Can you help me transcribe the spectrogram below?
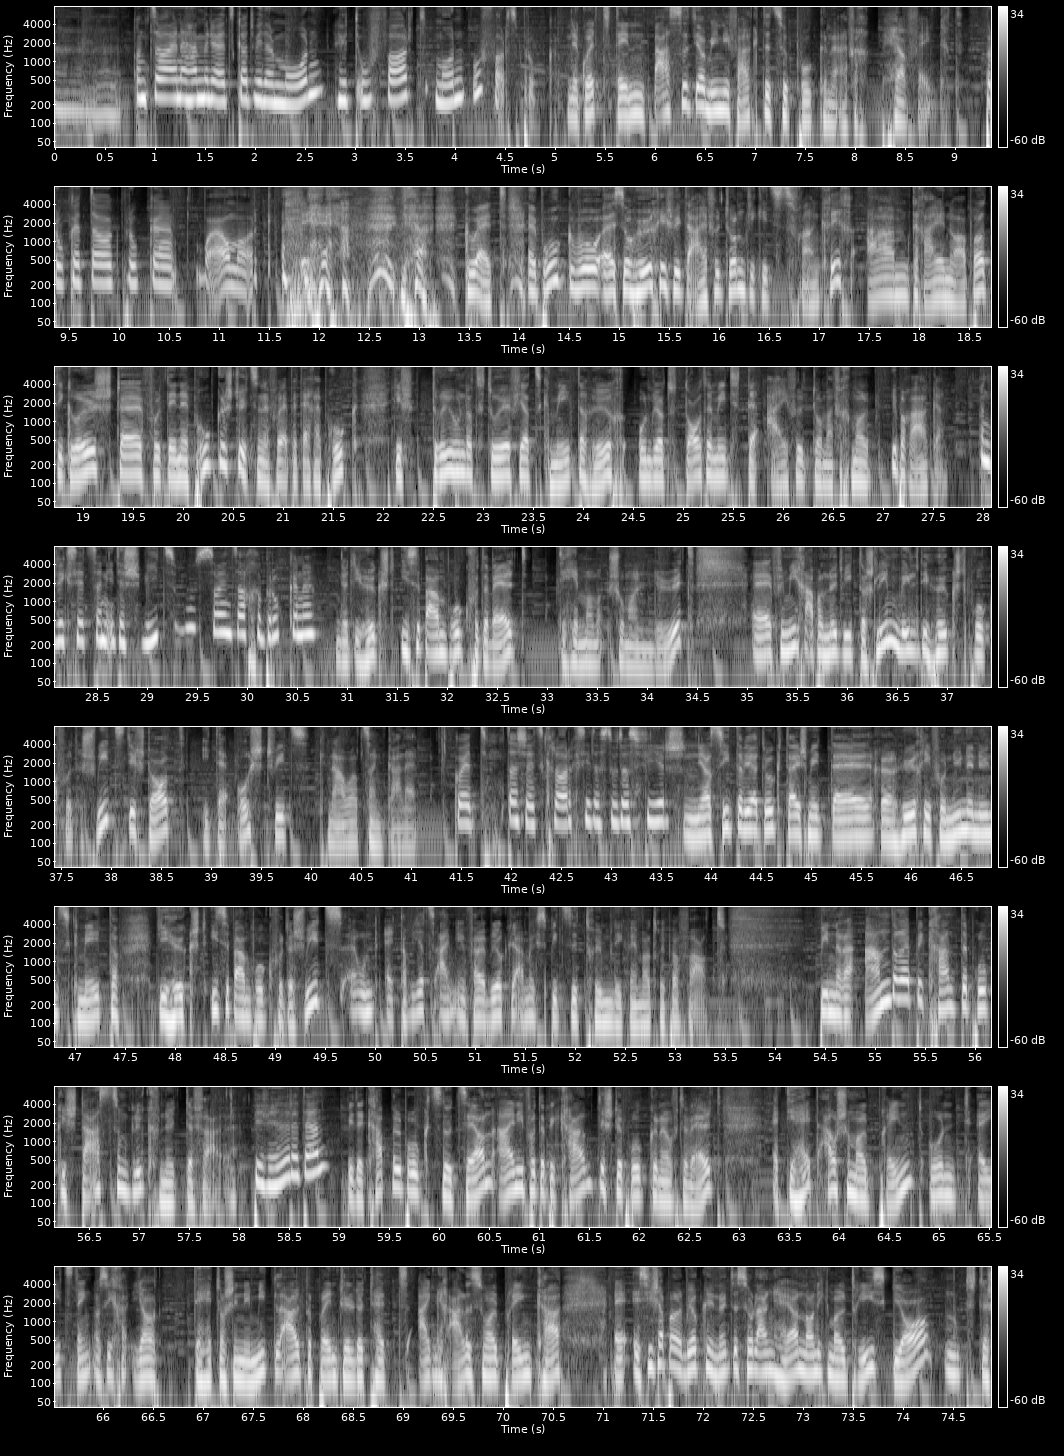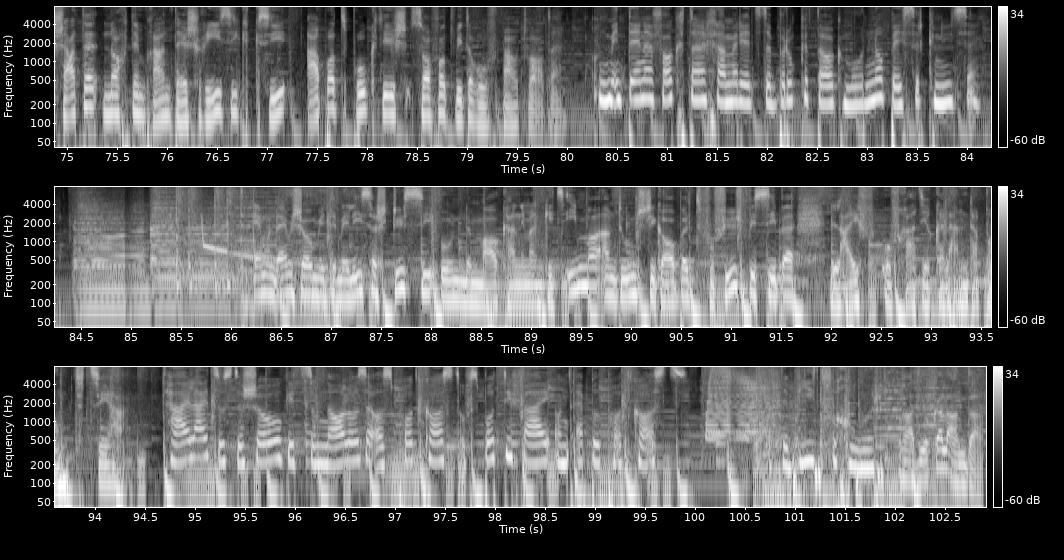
Und so einen haben wir ja jetzt gerade wieder morgen. Heute Auffahrt, morgen Auffahrtsbrücke. Ja gut, dann passen ja meine Fakten zu Brücken einfach perfekt. Brückentag, Brücke, wow, Mark. ja, ja, gut. Eine Brücke, die äh, so hoch ist wie der Eiffelturm, die gibt es in Frankreich. Ähm, der Reihe noch aber. Die grösste von diesen Brückenstützen, von eben dieser Brücke, die ist 343 Meter hoch und wird damit den Eiffelturm einfach mal überragen. Und wie sieht es dann in der Schweiz aus, so in Sachen Brücken? Ja, die höchste Eisenbahnbrücke der Welt, die haben wir schon mal nicht. Äh, für mich aber nicht weiter schlimm, weil die höchste Brücke der Schweiz, die steht in der Ostschweiz, genauer St. Gallen. Gut, das war jetzt klar, gewesen, dass du das feierst. Ja, das Sitterviadukt ist mit einer Höhe von 99 Metern die höchste Eisenbahnbrücke der Schweiz und äh, da wird es einem im Fall wirklich ein bisschen trümmelig, wenn man drüber fährt. Bei einer anderen bekannten Brücke ist das zum Glück nicht der Fall. Bei welcher denn? Bei der Kappelbrücke zu Luzern, eine der bekanntesten Brücken auf der Welt, äh, die hat auch schon mal brennt und äh, jetzt denkt man sich, ja, der hat wahrscheinlich im Mittelalter brennt, weil dort hat eigentlich alles mal brennt gehabt. Äh, es ist aber wirklich nicht so lange her, noch nicht mal 30 Jahre und der Schaden nach dem Brand, der ist riesig gewesen, aber die Brücke die ist sofort wieder aufgebaut worden. Und mit diesen Fakten können wir jetzt den Brückentag morgen noch besser geniessen. M&M Show mit der Melissa Stüssi und dem Marc Hannemann gibt es immer am Donnerstagabend von 5 bis 7 live auf radiogalanda.ch. Die Highlights aus der Show gibt es zum Nachlesen als Podcast auf Spotify und Apple Podcasts. Der Beat von Chur. Radio Galanda.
